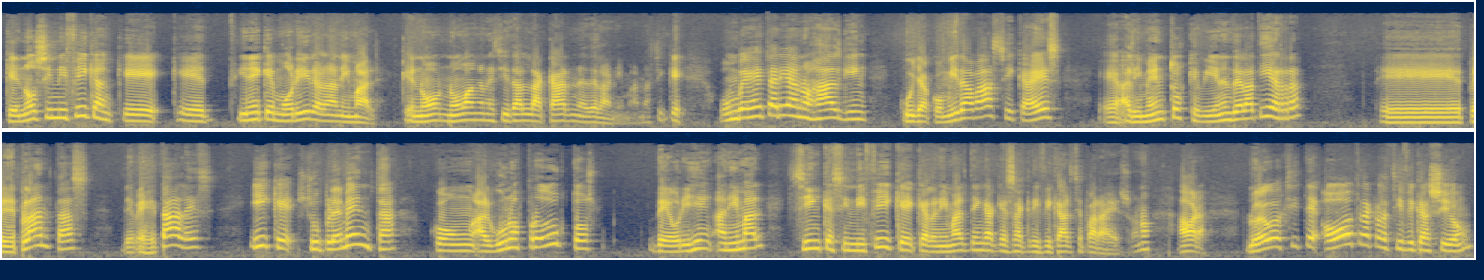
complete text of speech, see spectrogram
que no significan que, tiene que morir el animal, que no, no van a necesitar la carne del animal. Así que un vegetariano es alguien cuya comida básica es alimentos que vienen de la tierra, de plantas, de vegetales, y que suplementa con algunos productos de origen animal sin que signifique que el animal tenga que sacrificarse para eso. ¿no? Ahora, luego existe otra clasificación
